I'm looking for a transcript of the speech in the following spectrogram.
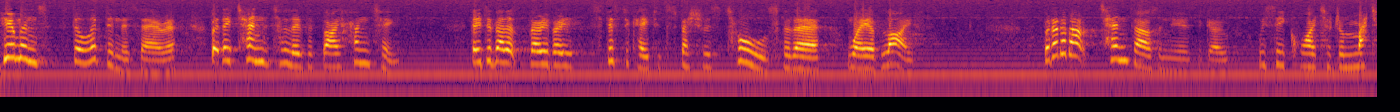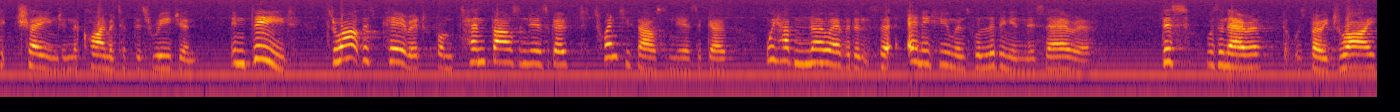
Humans still lived in this area, but they tended to live by hunting. They developed very, very sophisticated specialist tools for their way of life. But at about 10,000 years ago, we see quite a dramatic change in the climate of this region. Indeed, throughout this period from 10,000 years ago to 20,000 years ago, we have no evidence that any humans were living in this area. This was an area that was very dry,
